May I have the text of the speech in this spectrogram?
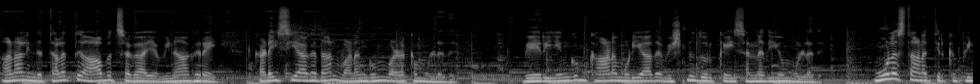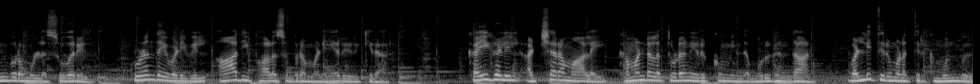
ஆனால் இந்த தலத்து ஆபத் சகாய விநாகரை கடைசியாக தான் வணங்கும் வழக்கம் உள்ளது. வேறு எங்கும் காண முடியாத விஷ்ணு துர்க்கை சன்னதியும் உள்ளது. மூலஸ்தானத்திற்கு பின்புறம் உள்ள சுவரில் குழந்தை வடிவில் ஆதி பாலசுப்பிரமணியர் இருக்கிறார். கைகளில் அட்சரமாலை கமண்டலத்துடன் இருக்கும் இந்த முருகன்தான் வள்ளி திருமணத்திற்கு முன்பு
